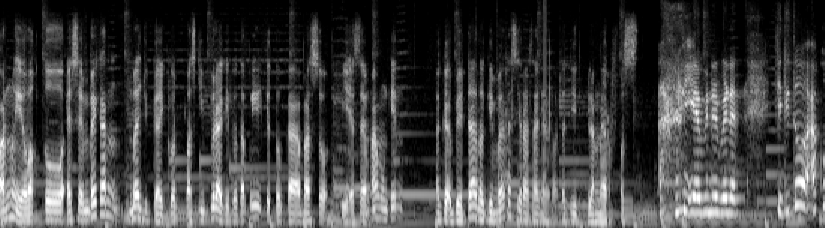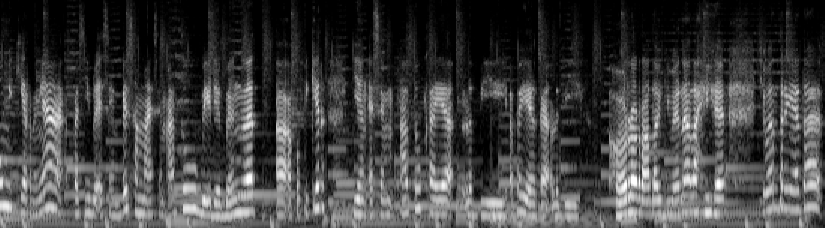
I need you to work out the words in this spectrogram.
anu ya waktu SMP kan Mbak juga ikut Paskibra gitu, tapi ketika masuk di SMA mungkin agak beda atau gimana sih rasanya Pak? Tadi bilang nervous. Iya bener-bener. Jadi tuh aku mikirnya pas juga SMP sama SMA tuh beda banget. Eh, aku pikir yang SMA tuh kayak lebih apa ya kayak lebih horor atau gimana lah ya. Cuman ternyata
